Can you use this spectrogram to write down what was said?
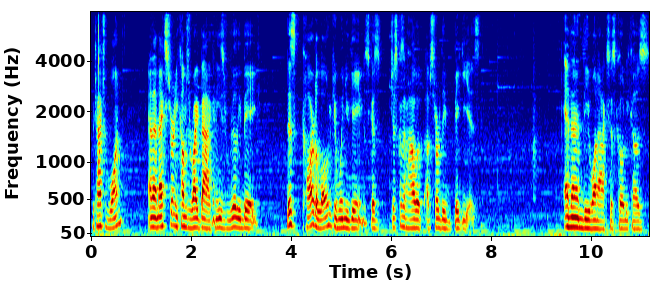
You attach one, and the next turn he comes right back, and he's really big. This card alone can win you games because just because of how absurdly big he is. And then the one access code because,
